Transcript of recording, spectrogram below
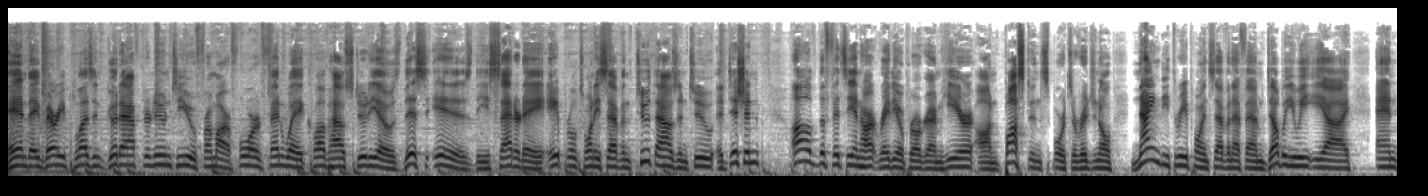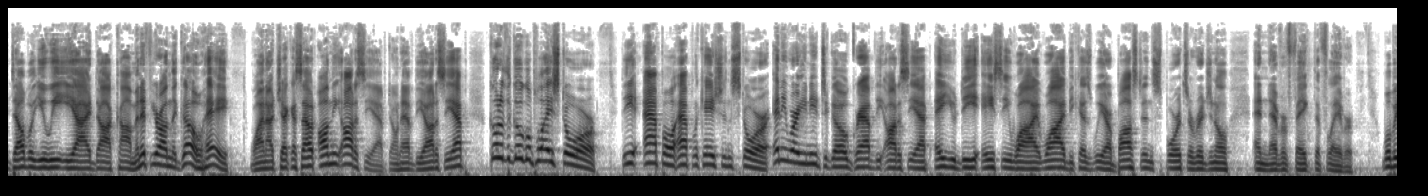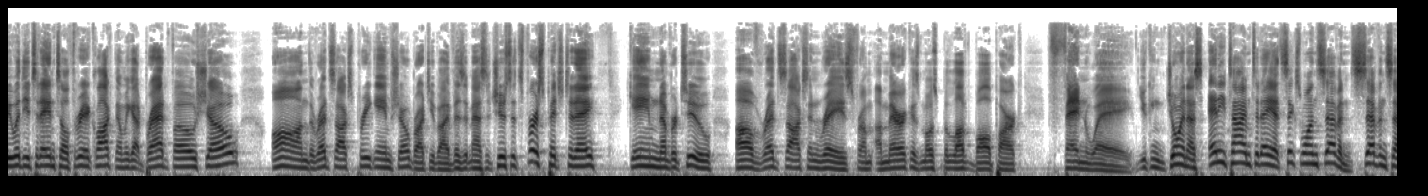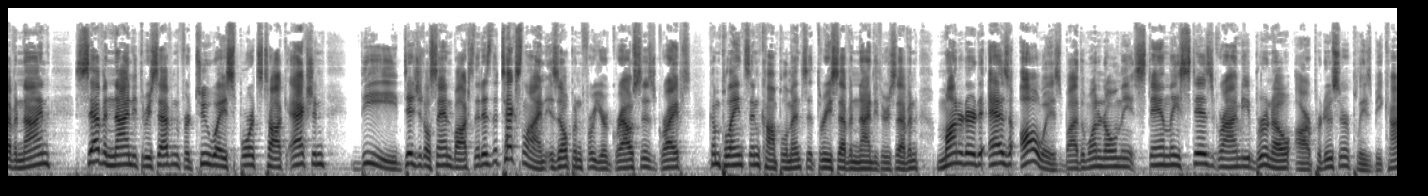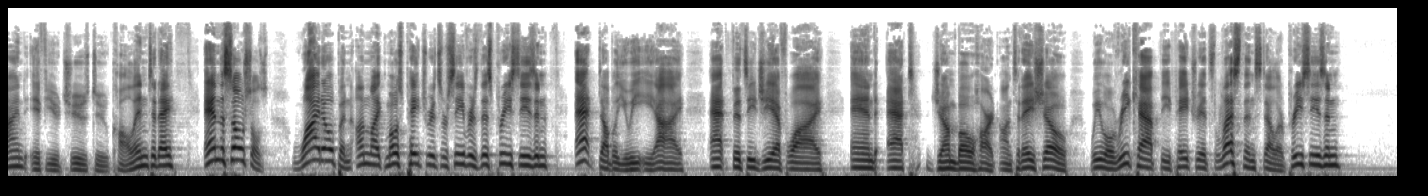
And a very pleasant good afternoon to you from our Ford Fenway Clubhouse studios. This is the Saturday, April 27th, 2002 edition of the Fitzy and Hart radio program here on Boston Sports Original 93.7 FM, WEEI, and WEEI.com. And if you're on the go, hey, why not check us out on the Audacy app? Don't have the Audacy app? Go to the Google Play Store the Apple Application Store. Anywhere you need to go, grab the Audacy app, A U D A C Y. Why? Because we are Boston Sports Original and never fake the flavor. We'll be with you today until 3 o'clock. Then we got Brad Foe Show on the Red Sox pregame show brought to you by Visit Massachusetts. First pitch today, game number two of Red Sox and Rays from America's most beloved ballpark. Fenway. You can join us anytime today at 617 779 7937 for two way sports talk action. The digital sandbox that is the text line is open for your grouses, gripes, complaints, and compliments at 37937. Monitored as always by the one and only Stanley Stiz Grimy Bruno, our producer. Please be kind if you choose to call in today. And the socials wide open, unlike most Patriots receivers this preseason at WEEI, at FitzyGFY, and at Jumbo Hart. On today's show, we will recap the Patriots' less than stellar preseason,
